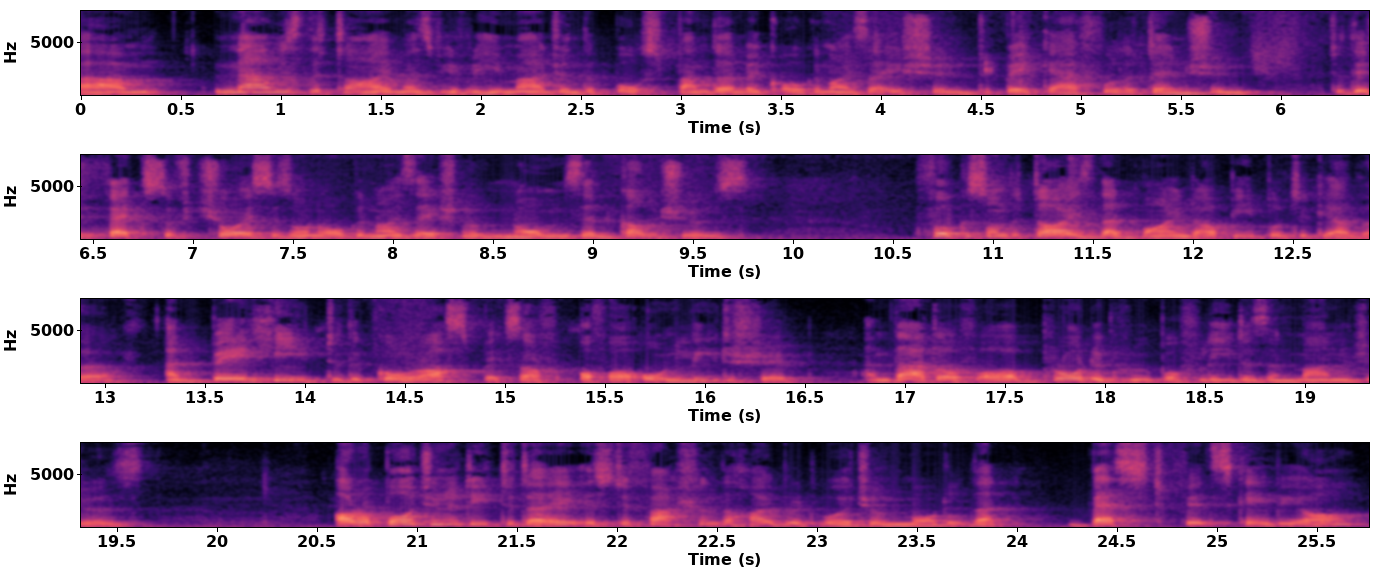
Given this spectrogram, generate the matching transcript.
Um, now is the time as we reimagine the post pandemic organization to pay careful attention to the effects of choices on organizational norms and cultures. Focus on the ties that bind our people together and pay heed to the core aspects of, of our own leadership and that of our broader group of leaders and managers. Our opportunity today is to fashion the hybrid virtual model that best fits KBR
